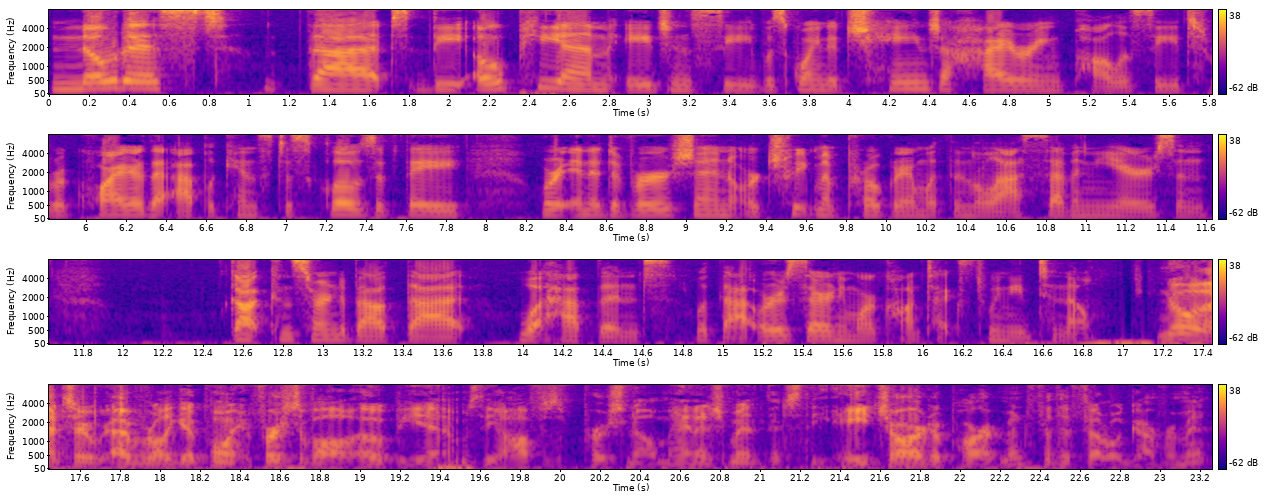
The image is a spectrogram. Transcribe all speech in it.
noticed that the OPM agency was going to change a hiring policy to require the applicants disclose if they were in a diversion or treatment program within the last seven years and got concerned about that. What happened with that? Or is there any more context we need to know? No, that's a, a really good point. First of all, OPM is the Office of Personnel Management. that's the HR department for the federal government.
